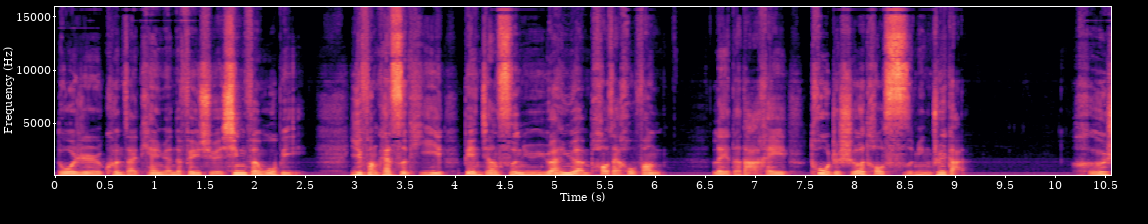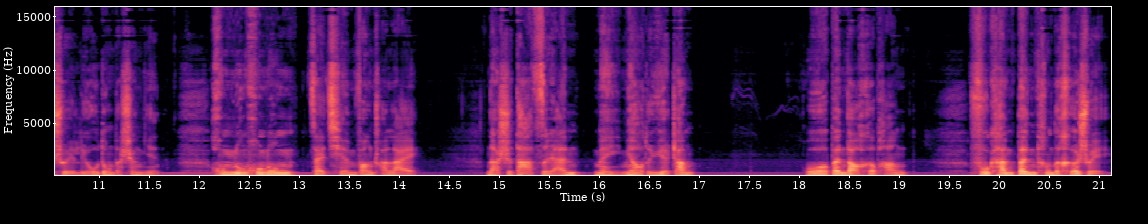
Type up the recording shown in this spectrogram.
多日困在天元的飞雪兴奋无比。一放开四蹄，便将四女远远抛在后方，累得大黑吐着舌头死命追赶。河水流动的声音，轰隆轰隆在前方传来，那是大自然美妙的乐章。我奔到河旁，俯瞰奔腾的河水。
